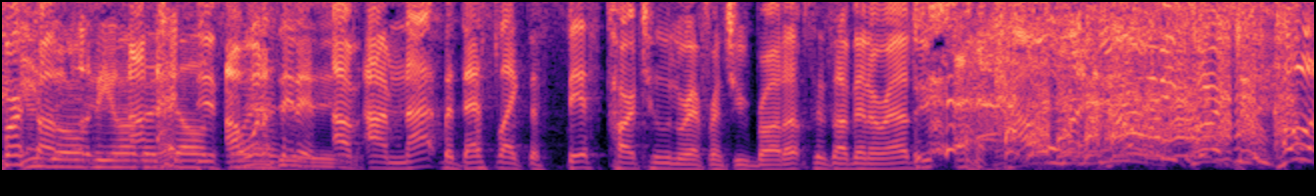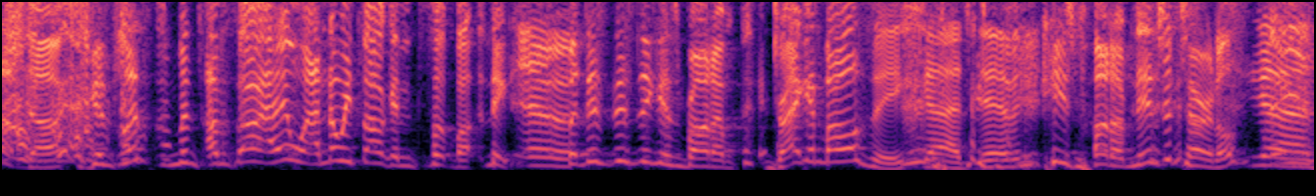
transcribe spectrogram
First You off, gonna be on I'm- Adult I want to say this. I'm, I'm not, but that's like the fifth cartoon reference you've brought up since I've been around you. How much? How many cartoons? Hold up, dog. Because let's. but I'm sorry. I, didn't want, I know we talking football, Nick, but this this thing nigga's brought up Dragon Ball Z. God damn it. He's brought up Ninja Turtles. God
